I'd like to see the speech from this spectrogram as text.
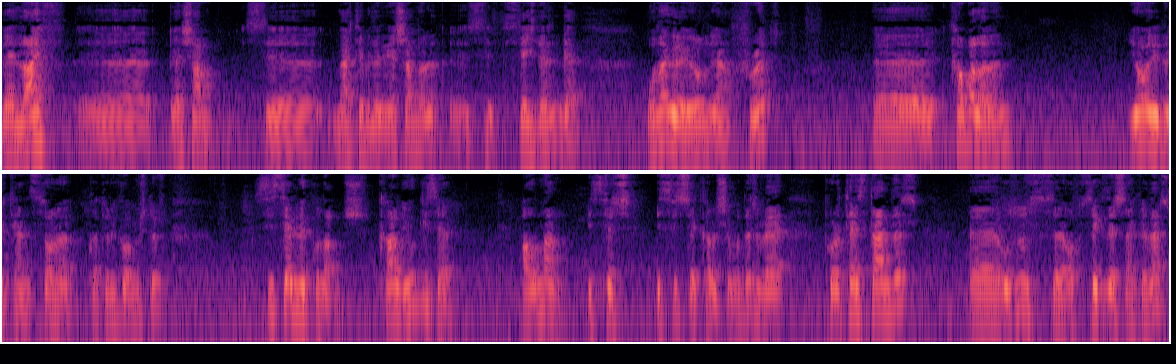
ve life e, yaşam e, mertebelerin, yaşamların e, stajlerini de ona göre yorumlayan Freud e, Kabala'nın Yahudidir kendisi. Sonra Katolik olmuştur. Sistemini kullanmış. Karl Jung ise Alman İsveç İsviçre karışımıdır ve protestandır. Ee, uzun süre 38 yaşına kadar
